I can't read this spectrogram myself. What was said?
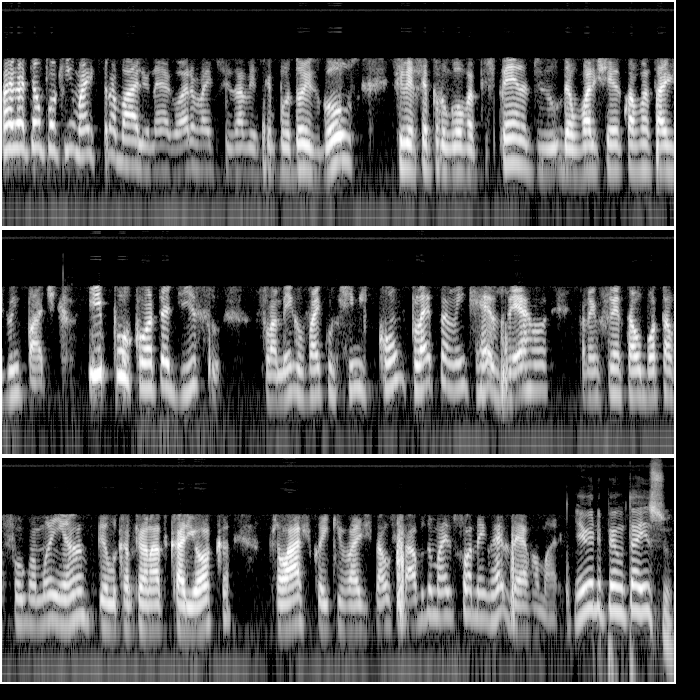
mas vai ter um pouquinho mais de trabalho, né? Agora vai precisar vencer por dois gols, se vencer por um gol vai para os pênaltis, o Del Valle chega com a vantagem do empate. E por conta disso, o Flamengo vai com o time completamente reserva para enfrentar o Botafogo amanhã pelo Campeonato Carioca clássico aí que vai estar o sábado, mas o Flamengo reserva, Mário. Eu ia lhe perguntar isso.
